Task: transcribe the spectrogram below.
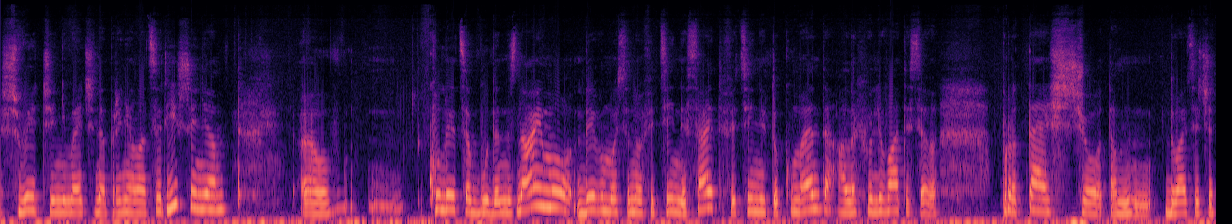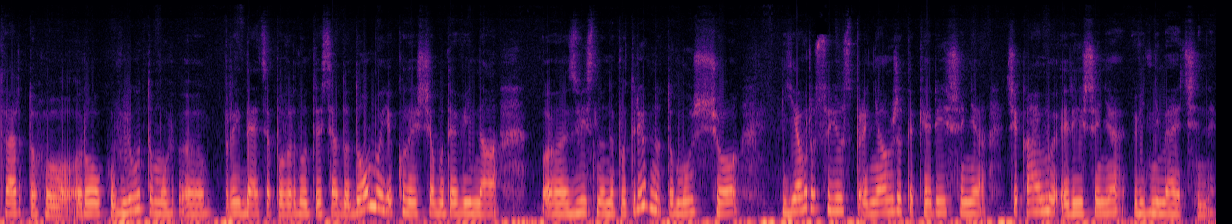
швидше Німеччина прийняла це рішення. Е, коли це буде, не знаємо. Дивимося на офіційний сайт, офіційні документи, але хвилюватися про те, що там 24-го року в лютому е, прийдеться повернутися додому, коли ще буде війна, е, звісно, не потрібно, тому що Євросоюз прийняв вже таке рішення. Чекаємо рішення від Німеччини.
